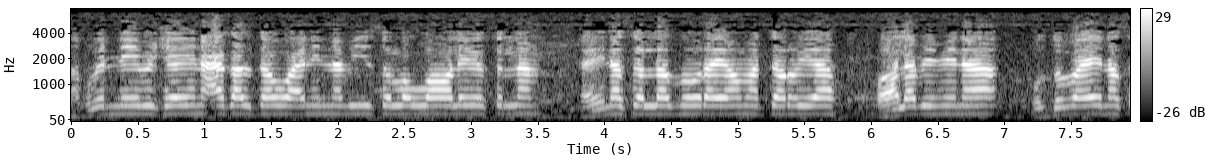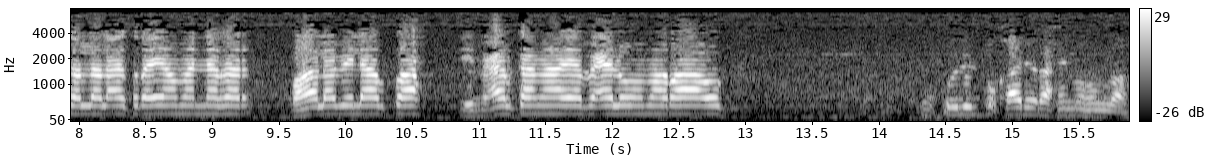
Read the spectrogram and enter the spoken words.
أخبرني بشيء عقلته عن النبي صلى الله عليه وسلم اين صلى الظهر يوم التروية. قال بمنى قلت فأين صلى العصر يوم النفر؟ قال بالابطح افعل كما يفعل أمراؤك. يقول البخاري رحمه الله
